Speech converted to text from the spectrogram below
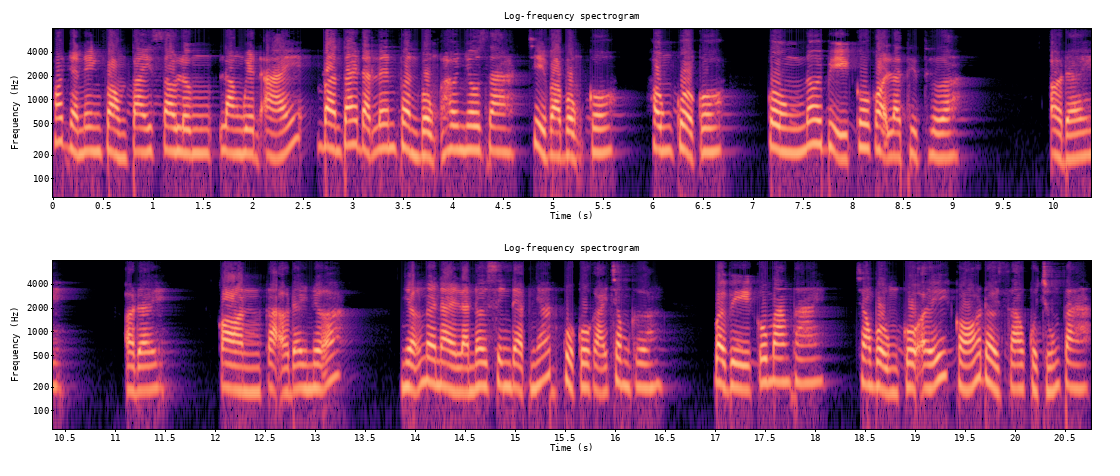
Hoắc Nhật Ninh vòng tay sau lưng Lăng Nguyên Ái, bàn tay đặt lên phần bụng hơi nhô ra, chỉ vào bụng cô, hông của cô, cùng nơi bị cô gọi là thịt thừa. Ở đây, ở đây, còn cả ở đây nữa. Những nơi này là nơi xinh đẹp nhất của cô gái trong gương, bởi vì cô mang thai, trong bụng cô ấy có đời sau của chúng ta.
